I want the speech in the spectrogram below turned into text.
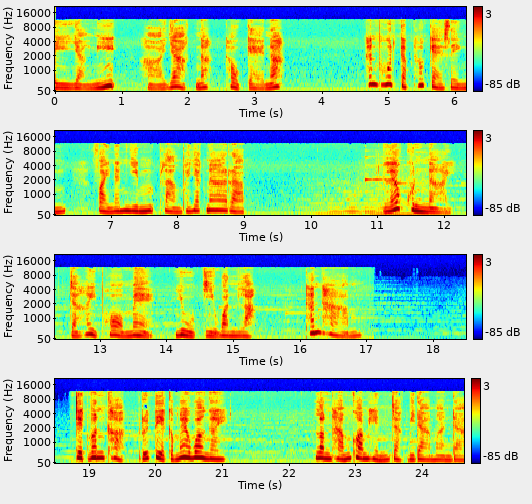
ดีๆ อย่างนี้หายากนะ เท่าแก่นะ ท่านพูดกับเท่าแก่เสง ฝ่ายนั้นยิ้มพลางพยักหน้ารับ แล้วคุณนายจะให้พ่อแม่อยู่กี่วันละ่ะ ท่านถาม เจ็ดวันค่ะ หรือเตี่ยกับแม่ว่าไง หล่อนถามความเห็นจากบิดามารดา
